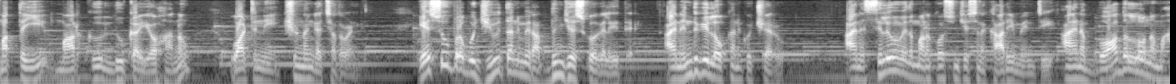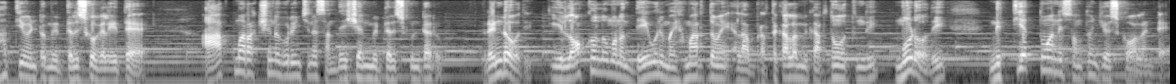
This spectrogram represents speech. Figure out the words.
మత్తయి మార్కు లూకా యోహాను వాటిని క్షుణ్ణంగా చదవండి. యేసు ప్రభు జీవితాన్ని మీరు అర్థం చేసుకోగలిగితే ఆయన ఎందుకు ఈ లోకానికి వచ్చారు? ఆయన సిలువ మీద మన కోసం చేసిన కార్యం ఏంటి? ఆయన బోధల్లో ఉన్న మహత్యం ఏంటో మీరు తెలుసుకోగలిగితే ఆత్మరక్షణ గురించిన సందేశాన్ని మీరు తెలుసుకుంటారు. రెండవది ఈ లోకంలో మనం దేవుని మహిమార్థమై ఎలా బ్రతకాలో మీకు అర్థమవుతుంది. మూడవది నిత్యత్వాన్ని సొంతం చేసుకోవాలంటే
